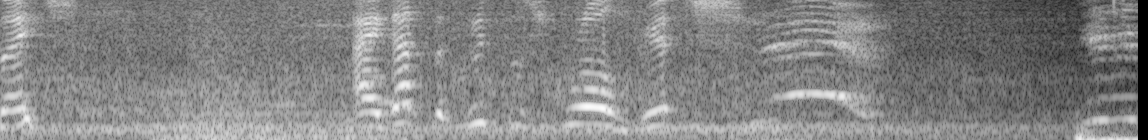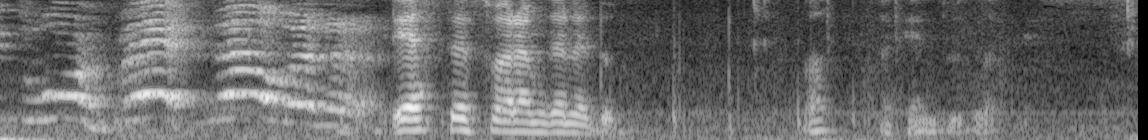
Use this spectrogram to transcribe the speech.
Sage. I got the crystal scroll, bitch. Yes! Give it to her back now, Anna! Yes, that's what I'm gonna do. Well, I can do it like this.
